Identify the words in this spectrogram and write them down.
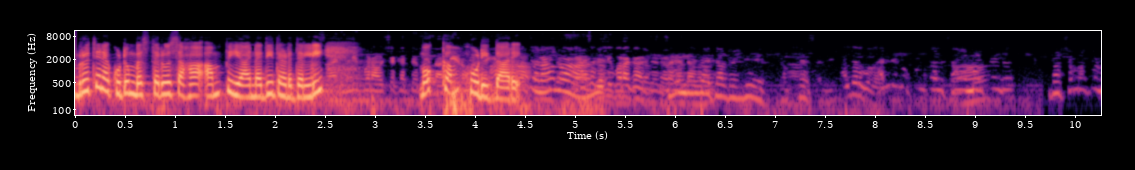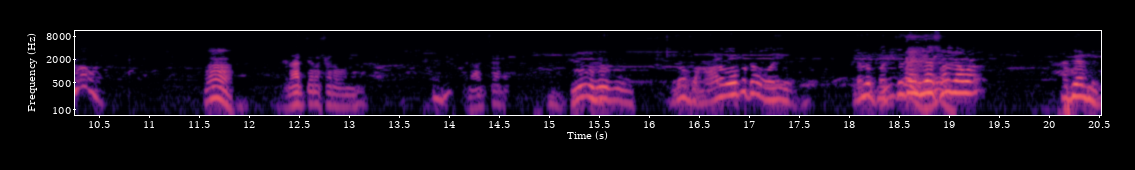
ಮೃತನ ಕುಟುಂಬಸ್ಥರು ಸಹ ಹಂಪಿಯ ನದಿ ದಡದಲ್ಲಿ ಮೊಕ್ಕಂ ಹೂಡಿದ್ದಾರೆ. ಹ್ಞೂ ಹ್ಞೂ ಹ್ಞೂ ಭಾಳ એનું પચીસ હજાર શું જવા. અત્યારની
